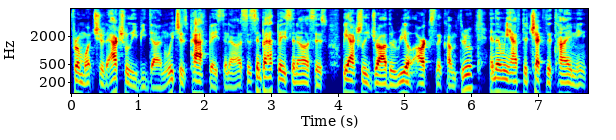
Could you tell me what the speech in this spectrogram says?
from what should actually be done, which is path-based analysis. In path-based analysis, we actually draw the real arcs that come through, and then we have to check the timing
